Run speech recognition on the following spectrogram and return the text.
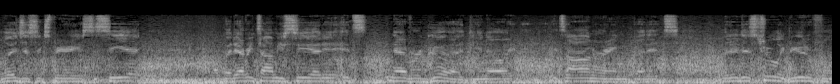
religious experience to see it. But every time you see it, it it's never good. You know, it, it's honoring, but it's but it is truly beautiful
